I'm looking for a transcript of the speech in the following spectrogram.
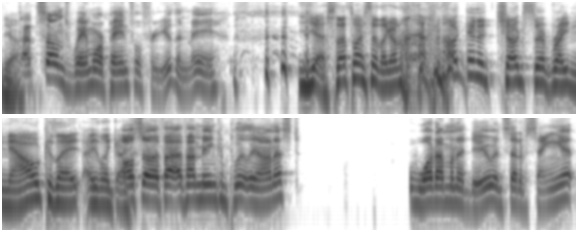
Yeah. That sounds way more painful for you than me. yes, that's why I said like I'm not, I'm not gonna chug syrup right now because I I like I, Also, if I if I'm being completely honest, what I'm gonna do instead of singing it,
